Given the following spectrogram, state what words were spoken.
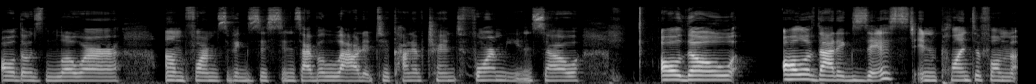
all those lower um, forms of existence. I've allowed it to kind of transform me. And so, although all of that exists in plentiful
